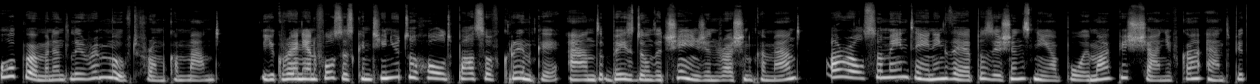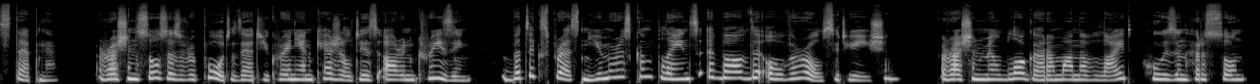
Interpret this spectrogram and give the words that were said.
or permanently removed from command. Ukrainian forces continue to hold parts of Krynky and, based on the change in Russian command, are also maintaining their positions near Poima, Pishanivka, and Pidstepne. Russian sources report that Ukrainian casualties are increasing, but expressed numerous complaints about the overall situation. Russian mil blogger Romanov Light, who is in Kherson,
